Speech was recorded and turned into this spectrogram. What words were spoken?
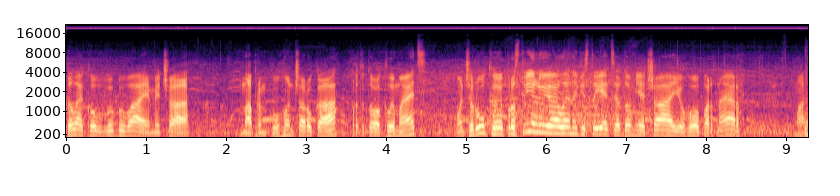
далеко вибиває м'яча в напрямку Гончарука. Проти того Климець. Гончарук прострілює, але не дістається до м'яча його партнер. Матч.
